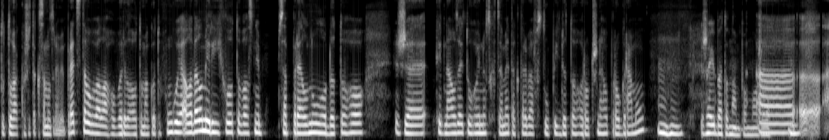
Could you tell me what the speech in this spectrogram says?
toto akože tak samozrejme predstavovala, hovorila o tom, ako to funguje, ale veľmi rýchlo to vlastne sa prelnulo do toho, že keď naozaj tú hojnosť chceme, tak treba vstúpiť do toho ročného programu. Mm-hmm. Že iba to nám pomôže. A, a,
